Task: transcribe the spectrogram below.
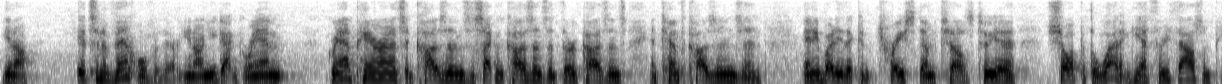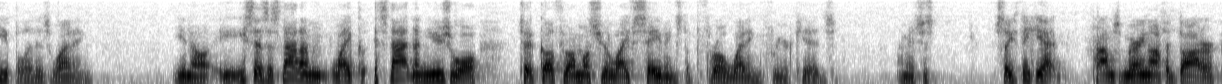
You know, it's an event over there, you know, and you got grand grandparents and cousins and second cousins and third cousins and tenth cousins and anybody that can trace them tells to you show up at the wedding. He had 3,000 people at his wedding. You know, he says it's not unlike it's not unusual to go through almost your life savings to throw a wedding for your kids. I mean, it's just so you think you got problems marrying off a daughter,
